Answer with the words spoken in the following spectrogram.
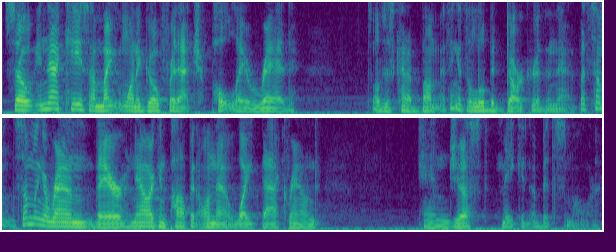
So in that case, I might want to go for that Chipotle red. So I'll just kind of bump. I think it's a little bit darker than that, but some, something around there. Now I can pop it on that white background and just make it a bit smaller.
